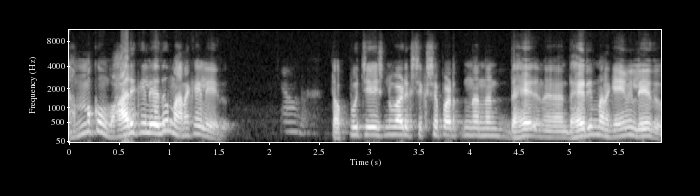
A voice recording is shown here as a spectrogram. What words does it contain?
నమ్మకం వారికి లేదు మనకే లేదు. తప్పు చేసిన వాడికి శిక్ష పడుతుందన్న ధైర్యం ధైర్యం మనకేమీ లేదు.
